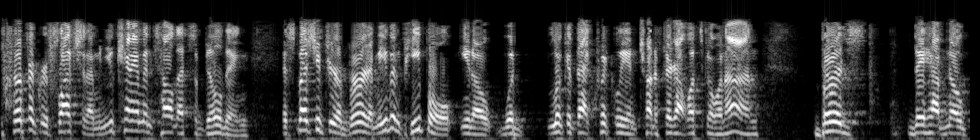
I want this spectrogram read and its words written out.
perfect reflection. I mean, you can't even tell that's a building, especially if you're a bird. I mean, even people, you know, would look at that quickly and try to figure out what's going on. Birds, they have no,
